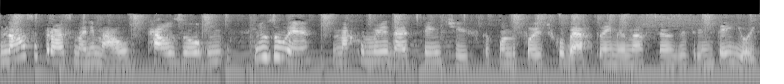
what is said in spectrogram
Nosso próximo animal causou um fuzuê na comunidade científica quando foi descoberto em 1938.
